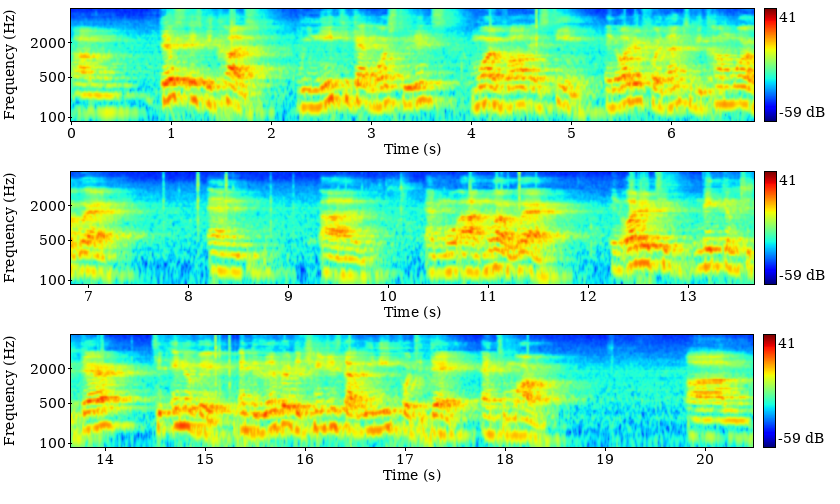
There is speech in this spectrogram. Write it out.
Um, this is because we need to get more students more involved in STEAM in order for them to become more aware and, uh, and more, uh, more aware, in order to make them to dare to innovate and deliver the changes that we need for today and tomorrow. Um,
